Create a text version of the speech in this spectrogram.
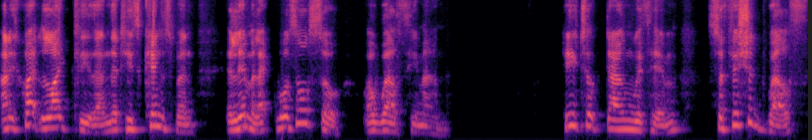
And it's quite likely then that his kinsman Elimelech was also a wealthy man. He took down with him sufficient wealth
